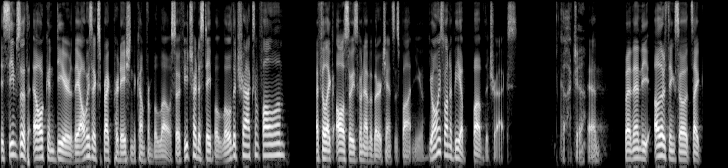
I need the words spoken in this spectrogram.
It seems with elk and deer, they always expect predation to come from below. So if you try to stay below the tracks and follow him, I feel like also he's going to have a better chance of spotting you. You always want to be above the tracks. Gotcha. And but then the other thing, so it's like,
